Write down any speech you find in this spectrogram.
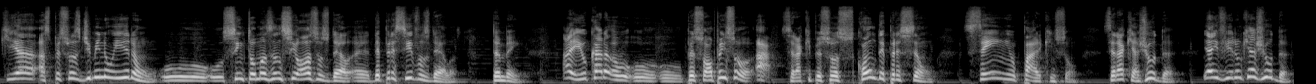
que a- as pessoas diminuíram o- os sintomas ansiosos dela, é, depressivos delas também. Aí o cara, o, o- o pessoal pensou: ah, será que pessoas com depressão, sem o Parkinson, será que ajuda? E aí viram que ajuda.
